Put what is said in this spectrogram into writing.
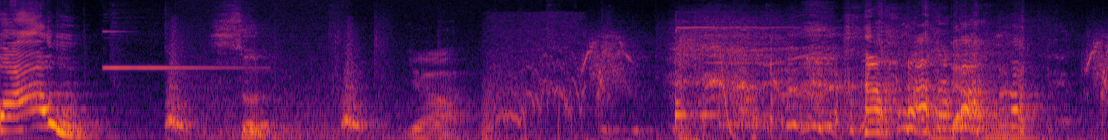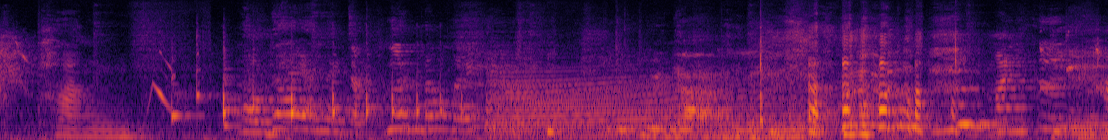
ว้าว สุด ยอด ดัง พัง เราได้อะไรจากเพื่อนบ้างไหมไม่ได้ มันคือค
